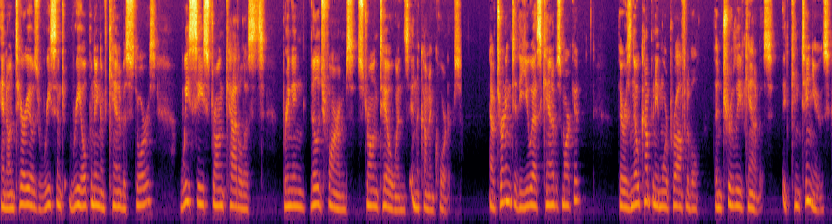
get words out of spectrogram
and Ontario's recent reopening of cannabis stores, we see strong catalysts bringing Village Farms strong tailwinds in the coming quarters. Now, turning to the U.S. cannabis market, there is no company more profitable than Trulieve Cannabis. It continues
